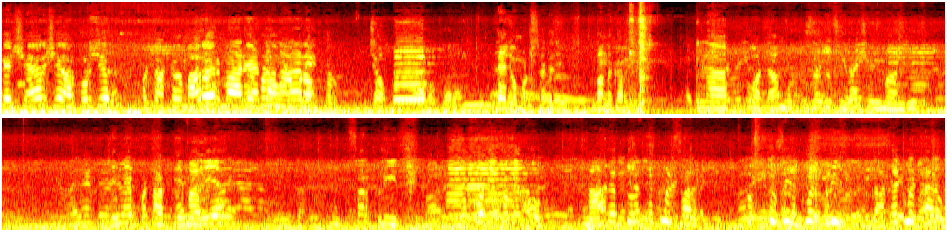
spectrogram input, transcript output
ਕਿ ਸ਼ਹਿਰ ਹੁਸ਼ਿਆਰਪੁਰ 'ਚ ਪਟਾਕਾ ਮਾਰੋ ਤੇ ਆਪਣਾ ਨਾਮ। ਪ੍ਰਾਪਤ ਕਰੋ। ਜਾਓ। ਲੈ ਜਾਓ ਮੋਟਰਸਾਈਕਲ ਜੀ, ਬੰਦ ਕਰ ਦਿਓ। ਇਹਨਾਂ ਤੁਹਾਡਾ ਮੋਟਰਸਾਈਕਲ ਸੀਗਾ ਸ਼੍ਰੀਮਾਨ ਜੀ। ਜਿਹਨੇ ਪਟਾਕੇ ਮਾਰੇ ਆ, ਸਰ ਪਲੀਜ਼ ਦੇਖੋ ਦੇਖੋ ਦੇਖੋ। ਨਾ ਦੇ ਤੂੰ ਇੱਕ ਮਿੰਟ, ਸਰ। ਤੁਸੀਂ ਇੱਕ ਮਿੰਟ ਪਲੀਜ਼ ਇੱਕ ਮਿੰਟ ਠਹਿਰੋ।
